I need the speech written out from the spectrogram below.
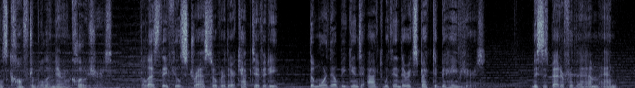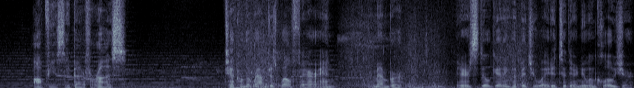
Animals comfortable in their enclosures. The less they feel stress over their captivity, the more they'll begin to act within their expected behaviors. This is better for them and obviously better for us. Check on the raptors' welfare and remember, they're still getting habituated to their new enclosure.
